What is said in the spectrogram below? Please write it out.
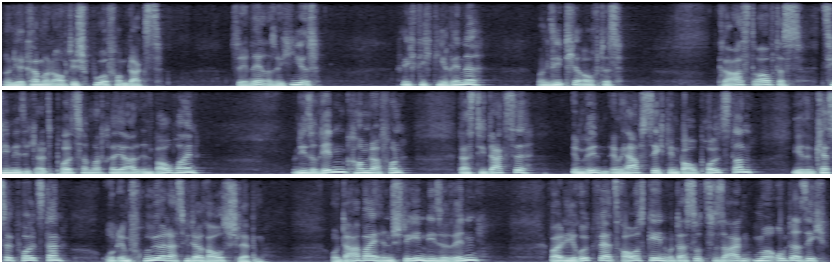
und hier kann man auch die Spur vom Dachs sehen. Ne? Also hier ist richtig die Rinne. Man sieht hier auch das Gras drauf, das ziehen die sich als Polstermaterial in den Bau rein. Und diese Rinnen kommen davon, dass die Dachse im, im Herbst sich den Bau polstern, ihren Kessel polstern und im Frühjahr das wieder rausschleppen. Und dabei entstehen diese Rinnen, weil die rückwärts rausgehen und das sozusagen immer unter sich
